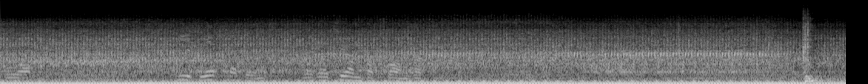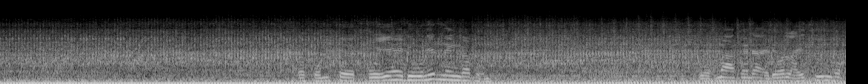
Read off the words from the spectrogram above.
ขวด ที่รถครับผมแล้วก็เชื่อมกับกล่องครับเดี๋ยวผมเปิดปุ๋ยให้ดูนิดนึงครับผมเปิดมากไม่ได้เดี๋ยวไหลทิ้งครับ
